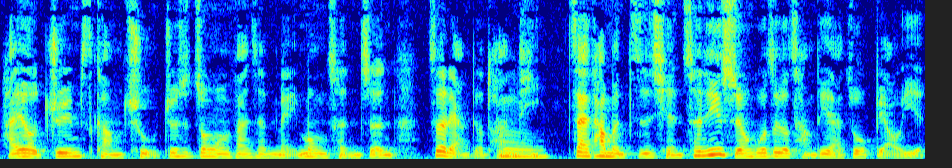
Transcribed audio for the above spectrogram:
还有 Dreams Come True，就是中文翻成美梦成真这两个团体，嗯、在他们之前曾经使用过这个场地来做表演。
